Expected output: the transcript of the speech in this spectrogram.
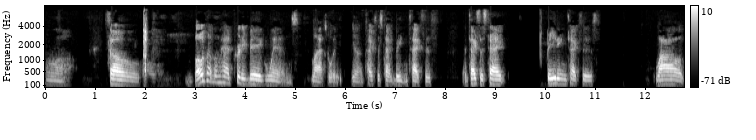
Oh. So, both of them had pretty big wins last week. You know, Texas Tech beating Texas, and Texas Tech beating Texas. While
